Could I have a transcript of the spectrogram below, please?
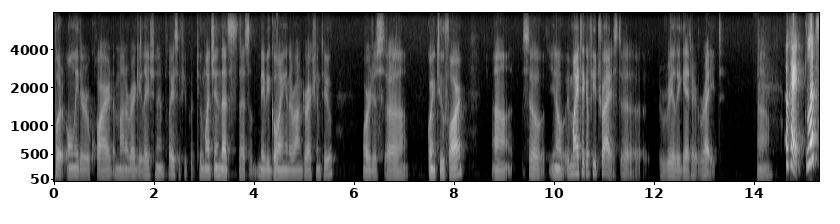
put only the required amount of regulation in place. If you put too much in, that's that's maybe going in the wrong direction too, or just uh, going too far. Uh, so you know, it might take a few tries to really get it right. Uh, Okay, let's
